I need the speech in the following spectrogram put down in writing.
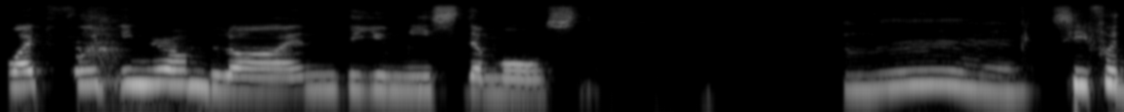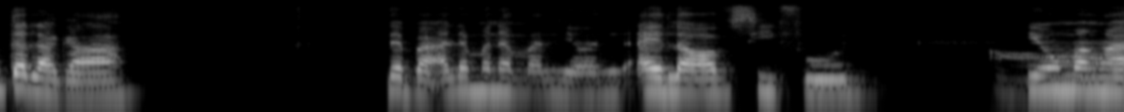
What food in Romblon do you miss the most? Mm, seafood talaga. 'Di ba? Alam mo naman 'yon. I love seafood. Yung mga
